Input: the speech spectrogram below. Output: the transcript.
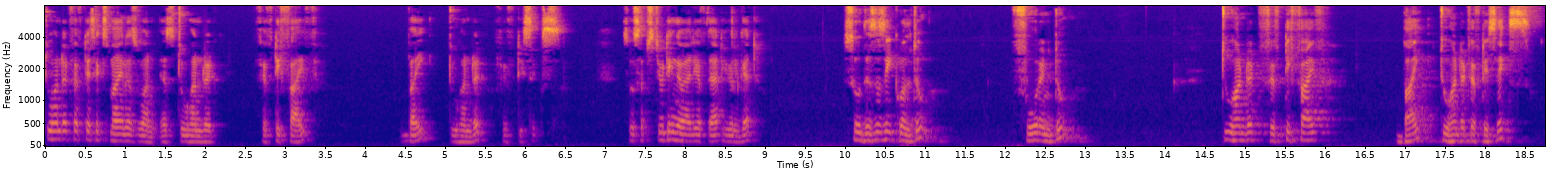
256 minus 1 is 255 by 256. So substituting the value of that you will get. So this is equal to 4 into 255 by 256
